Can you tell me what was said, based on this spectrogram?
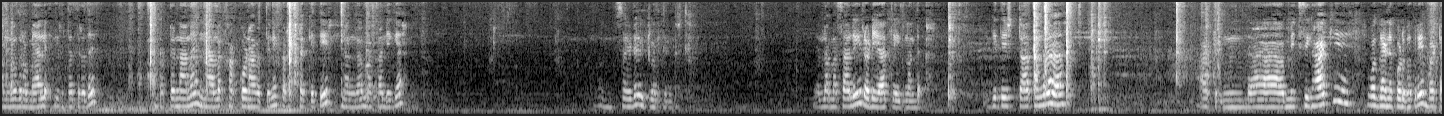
ಅನ್ನೋದ್ರ ಮೇಲೆ ಇರ್ತೈತ್ರಿ ಅದು. ಬಟ್ ನಾನು ನಾಲ್ಕು ಹಾಕ್ಕೊಂಡಾಗತ್ತೀನಿ ಕರೆಕ್ಟ್ ಆಕೈತಿ. ನಂಗೆ ಮಸಾಲಿಗೆ ಒಂದು ಸೈಡ್ ಇಟ್ಕೊತೀನಿ ರೀ. ಎಲ್ಲ ಮಸಾಲೆ ರೆಡಿ ಆತ್ರಿ ಈಗ ನಂದು. ಈಗ ಇದಿಷ್ಟು ಆತಂದ್ರೆ, ಆತ್ರಿ ಮಿಕ್ಸಿಗೆ ಹಾಕಿ ಒಗ್ಗರಣೆ ಕೊಡ್ಬೇಕು ರೀ ಬಟ್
